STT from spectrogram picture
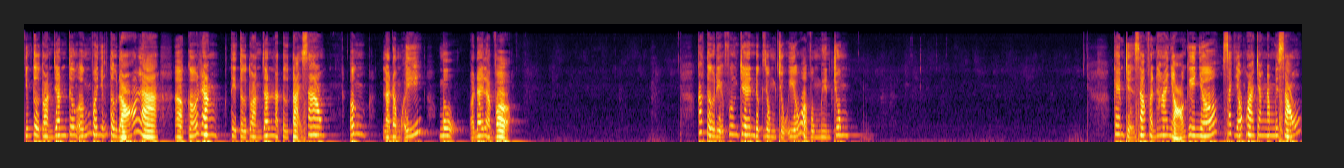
Những từ toàn dân tương ứng với những từ đó là à, cớ răng thì từ toàn dân là từ tại sao, ưng là đồng ý, mụ ở đây là vợ. Các từ địa phương trên được dùng chủ yếu ở vùng miền Trung Các em chuyển sang phần 2 nhỏ ghi nhớ sách giáo khoa trang 56.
